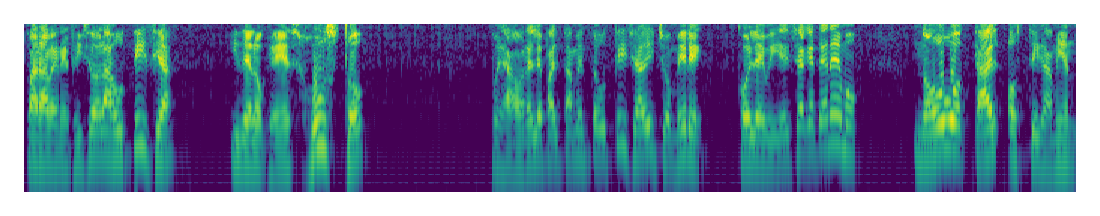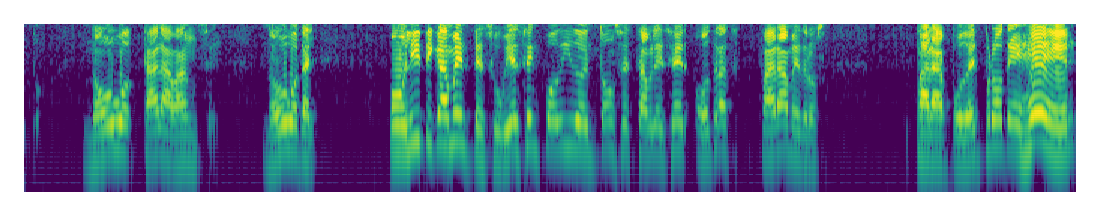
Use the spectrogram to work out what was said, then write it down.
Para beneficio de la justicia, y de lo que es justo, pues ahora el Departamento de Justicia ha dicho, miren, con la evidencia que tenemos, no hubo tal hostigamiento, no hubo tal avance, no hubo tal... Políticamente se hubiesen podido entonces establecer otros parámetros para poder proteger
